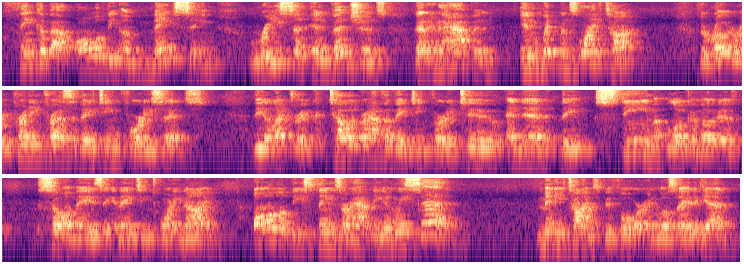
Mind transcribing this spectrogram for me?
think about all of the amazing recent inventions that had happened in Whitman's lifetime. The rotary printing press of 1846, the electric telegraph of 1832, and then the steam locomotive, so amazing, in 1829. All of these things are happening, and we said many times before, and we'll say it again,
